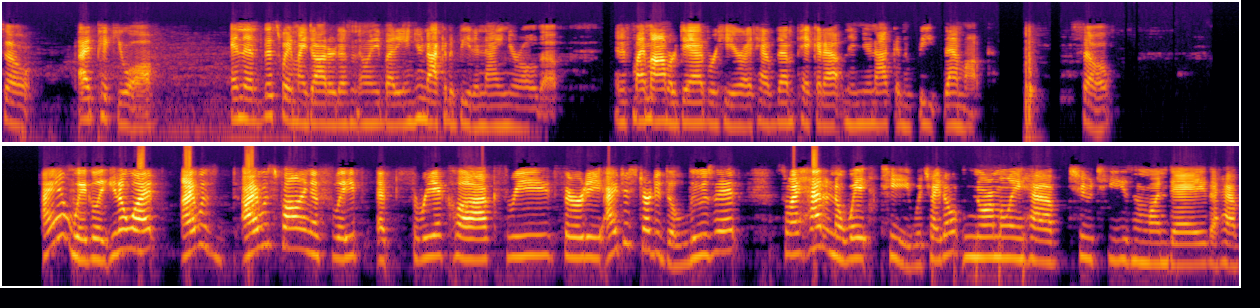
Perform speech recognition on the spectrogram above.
So I'd pick you all. And then this way my daughter doesn't know anybody and you're not going to beat a nine-year-old up. And if my mom or dad were here, I'd have them pick it out and then you're not going to beat them up. So I am wiggly. You know what? I was I was falling asleep at three o'clock, three thirty. I just started to lose it, so I had an awake tea, which I don't normally have two teas in one day that have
